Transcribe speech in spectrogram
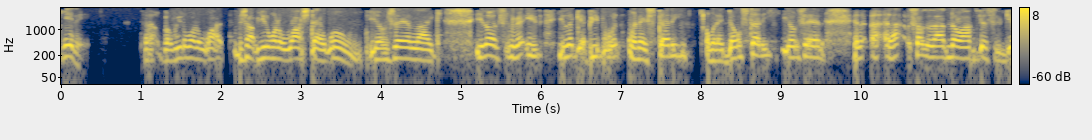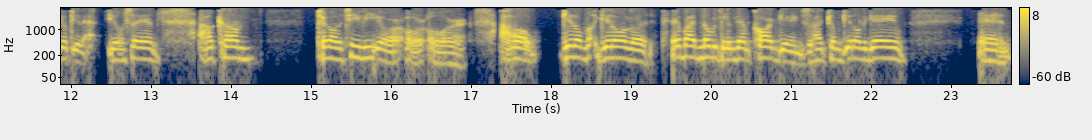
get it. But we don't want to watch. You don't want to wash that wound. You know what I'm saying? Like, you know, it's, you, look at people when, they study or when they don't study. You know what I'm saying? And, uh, and I, something I know I'm just as guilty of that. You know what I'm saying? I'll come, turn on the TV, or or or I'll get on get on the. Everybody know me for them damn card games. I come get on the game, and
